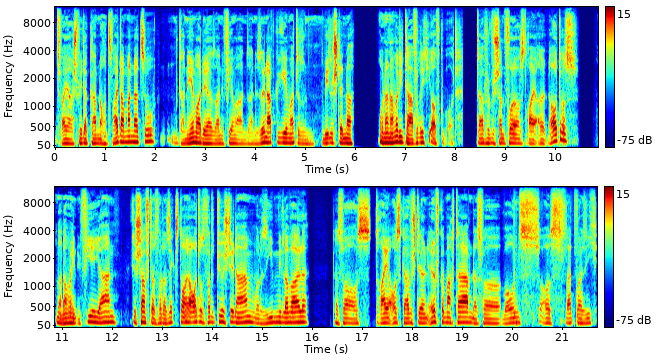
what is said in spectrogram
Zwei Jahre später kam noch ein zweiter Mann dazu, ein Unternehmer, der seine Firma an seine Söhne abgegeben hatte, so ein Mittelständler. Und dann haben wir die Tafel richtig aufgebaut. Die Tafel bestand vorher aus drei alten Autos. Und dann haben wir in vier Jahren geschafft, dass wir da sechs neue Autos vor der Tür stehen haben, oder sieben mittlerweile. Dass wir aus drei Ausgabestellen elf gemacht haben, dass wir bei uns aus, was weiß ich,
